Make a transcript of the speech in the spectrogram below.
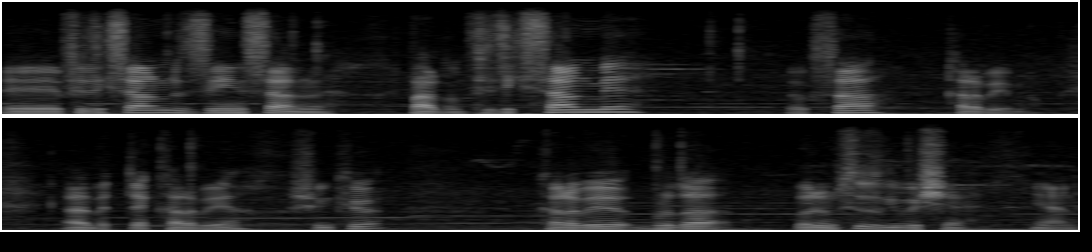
e, fiziksel mi, zihinsel mi? Pardon, fiziksel mi yoksa karabüyü mü? Elbette karabüyü. Çünkü karabüyü burada ölümsüz gibi bir şey yani.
